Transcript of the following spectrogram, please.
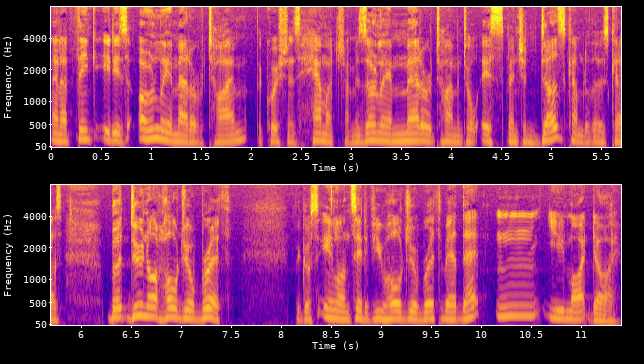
And I think it is only a matter of time. The question is how much time. It's only a matter of time until air suspension does come to those cars. But do not hold your breath because Elon said if you hold your breath about that, mm, you might die.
